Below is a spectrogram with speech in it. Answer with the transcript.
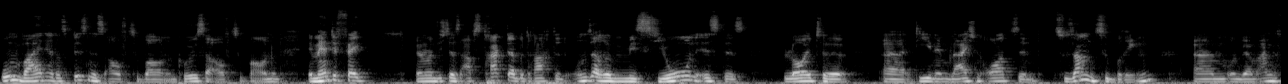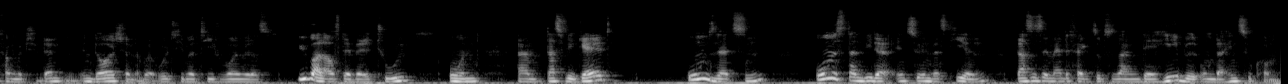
um weiter das Business aufzubauen und größer aufzubauen. Und im Endeffekt, wenn man sich das abstrakter betrachtet, unsere Mission ist es, Leute, äh, die in dem gleichen Ort sind, zusammenzubringen. Ähm, und wir haben angefangen mit Studenten in Deutschland, aber ultimativ wollen wir das überall auf der Welt tun und ähm, dass wir Geld umsetzen um es dann wieder in, zu investieren, das ist im Endeffekt sozusagen der Hebel, um dahin zu kommen.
